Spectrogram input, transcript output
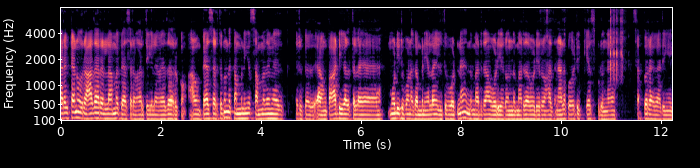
கரெக்டான ஒரு ஆதாரம் இல்லாமல் பேசுகிற வார்த்தைகளாகவே தான் இருக்கும். அவங்க பேசுகிறதுக்கும் இந்த கம்பெனிக்கும் சம்மந்தமே இருக்காது. அவங்க பாட்டி காலத்தில் மூடிட்டு போன கம்பெனியெல்லாம் இழுத்து போட்டுன்னு இந்த மாதிரி தான் ஓடிடும் இந்த மாதிரி தான் ஓடிடும் அதனால் போய்ட்டு கேஸ் கொடுங்க. சப்பர் ஆகாதீங்க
